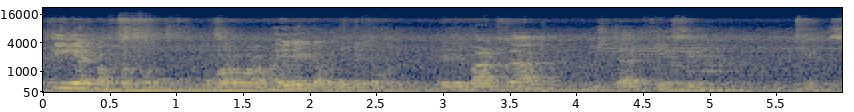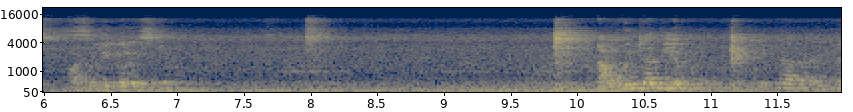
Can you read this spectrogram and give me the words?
ক্লিয়ার টপ্পর বলবে বড় বড় এইটা কেমন? এটা কেমন? এই যে Berger mister fixit silicone store না ওইটা দিয়ে হয়। এটা এটা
